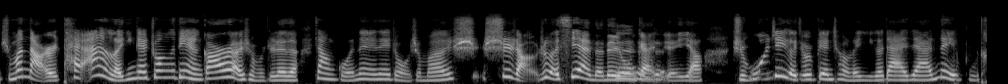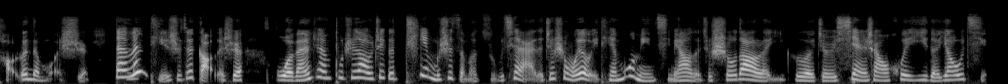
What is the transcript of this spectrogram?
什么哪儿太暗了，应该装个电线杆儿啊，什么之类的，像国内那种什么市市长热线的那种感觉一样。只不过这个就是变成了一个大家内部讨论的模式。但问题是，最搞的是，我完全不知道这个 team 是怎么组起来的。就是我有一天莫名其妙的就收到了一个就是线上会议的邀请，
